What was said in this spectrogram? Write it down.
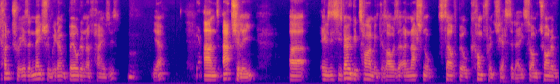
country, as a nation, we don't build enough houses. Yeah. Yep. And actually, uh, it was, this is very good timing because I was at a national self build conference yesterday. So I'm trying to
